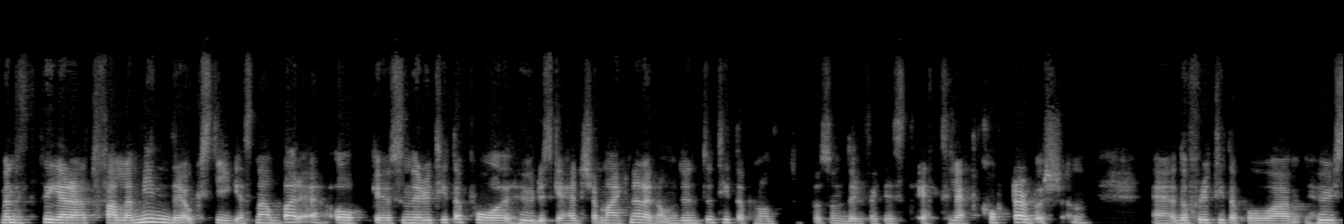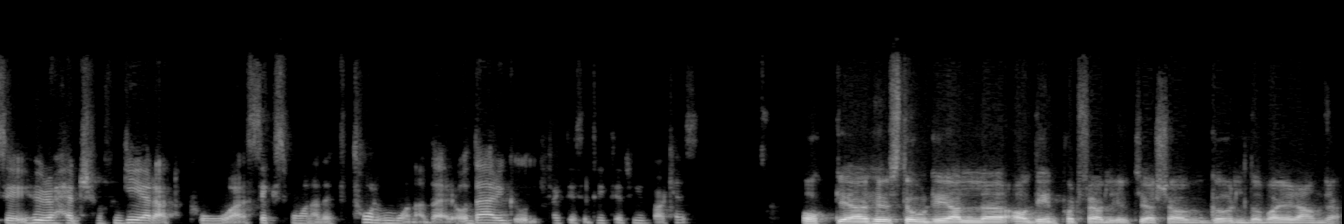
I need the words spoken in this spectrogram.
Men det tenderar att falla mindre och stiga snabbare. Och eh, så när du tittar på hur du ska hedga marknaden, om du inte tittar på något som där du faktiskt ett till ett kortar börsen, Eh, då får du titta på hur, ser, hur har hedgen fungerat på 6 månader till 12 månader och där är guld faktiskt ett riktigt bra case. Och eh, hur stor del av din portfölj utgörs av guld och vad är det andra?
